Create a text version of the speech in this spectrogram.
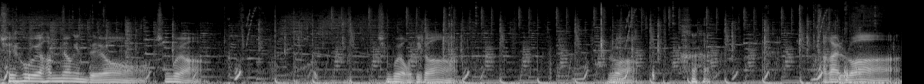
최후의 한 명인데요. 친구야. 친구야 어디가? 일로와. 아가 일로와.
